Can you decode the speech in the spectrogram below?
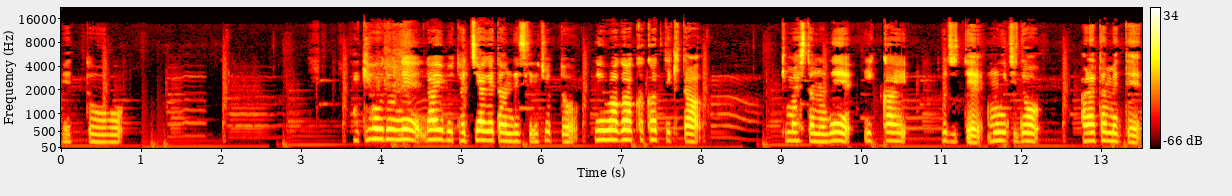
えっと、先ほどね、ライブ立ち上げたんですけど、ちょっと電話がかかってきた、来ましたので、一回閉じて、もう一度改めて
